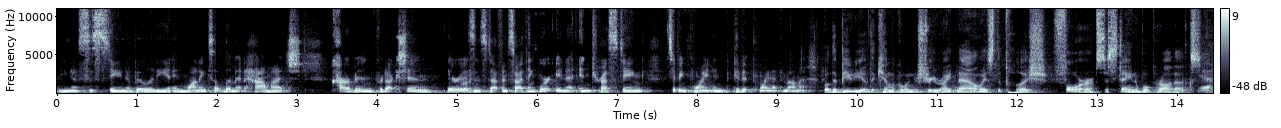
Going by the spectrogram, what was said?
you know sustainability and wanting to limit how much carbon production there is and stuff. And so I think we're in an interesting tipping point and pivot point at the moment. Well, the beauty of the chemical industry right now is the push for sustainable products Yeah.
